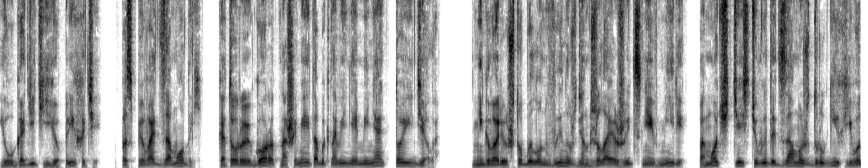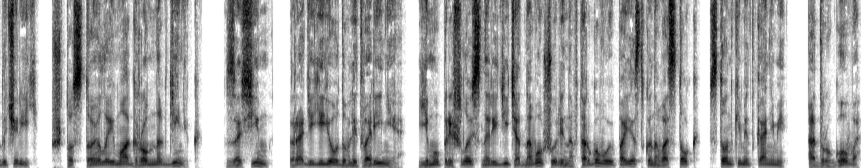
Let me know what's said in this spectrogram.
и угодить ее прихоти, поспевать за модой, которую город наш имеет обыкновение менять то и дело. Не говорю, что был он вынужден, желая жить с ней в мире, помочь тестю выдать замуж других его дочерей, что стоило ему огромных денег. Засим, ради ее удовлетворения, ему пришлось снарядить одного Шурина в торговую поездку на восток с тонкими тканями, а другого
